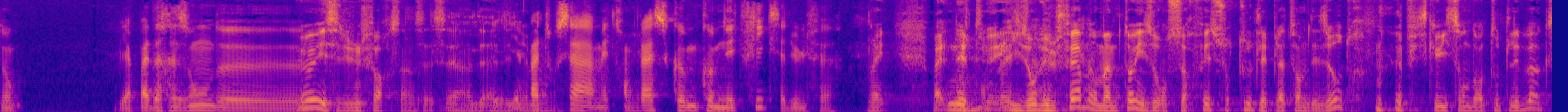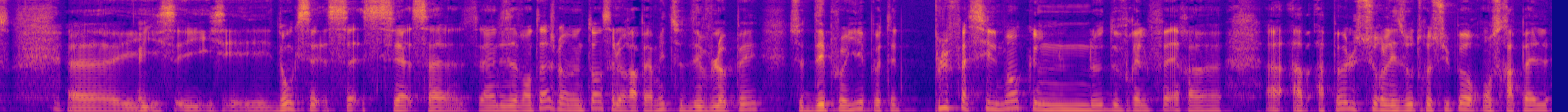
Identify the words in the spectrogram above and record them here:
Donc il n'y a pas de raison de. Oui, c'est une force. Hein, il n'y a pas tout ça à mettre en place comme, comme Netflix a dû le faire. Oui. Bah, ils ont dû le faire, mais en même temps, ils ont surfé sur toutes les plateformes des autres, puisqu'ils sont dans toutes les box. Euh, donc, c'est un désavantage, mais en même temps, ça leur a permis de se développer, se déployer peut-être plus facilement que ne devrait le faire euh, Apple sur les autres supports. On se rappelle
